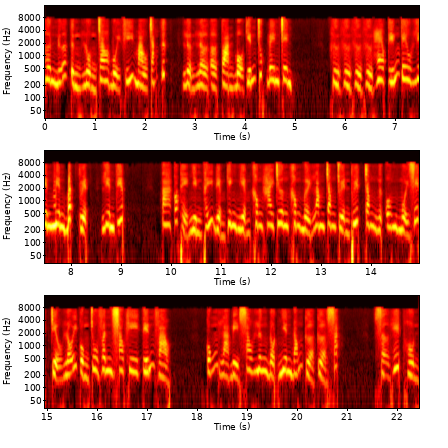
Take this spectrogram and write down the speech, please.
Hơn nữa từng luồng cho bụi khí màu trắng tức, lượn lờ ở toàn bộ kiến trúc bên trên. Hừ hừ hừ hừ heo tiếng kêu liên miên bất tuyệt, liên tiếp. Ta có thể nhìn thấy điểm kinh nghiệm không hai chương không mười lăm trong truyền thuyết trong ngực ôm mùi giết triệu lỗi cùng Chu Vân sau khi tiến vào. Cũng là bị sau lưng đột nhiên đóng cửa cửa sắt. Sợ hết hồn.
